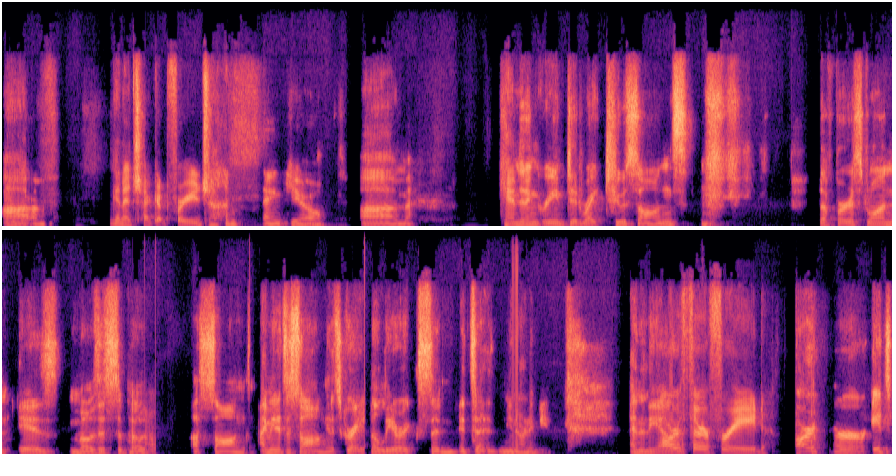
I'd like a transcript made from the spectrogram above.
Um, I'm gonna check it for you, John. Thank you. Um, Comden and Green did write two songs. the first one is Moses Supposes. a song. I mean, it's a song and it's great. The lyrics and it's a you know what I mean. And then the other Arthur Freed. Arthur. It's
